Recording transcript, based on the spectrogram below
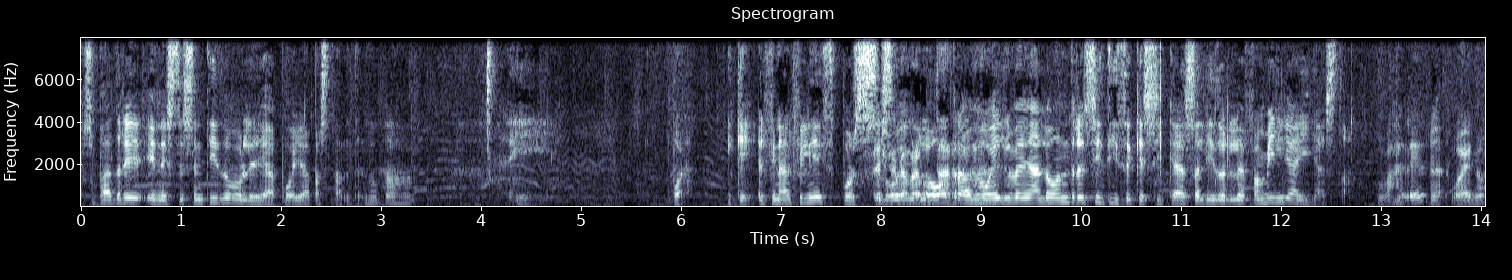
su padre en este sentido le apoya bastante, ¿no? Ajá. Y ¿Y qué? ¿El final feliz? Pues luego la otra vuelve a Londres y dice que sí, que ha salido de la familia y ya está. Vale, bueno,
